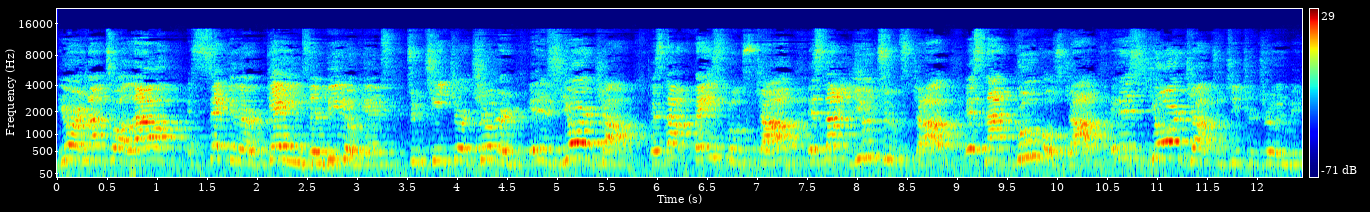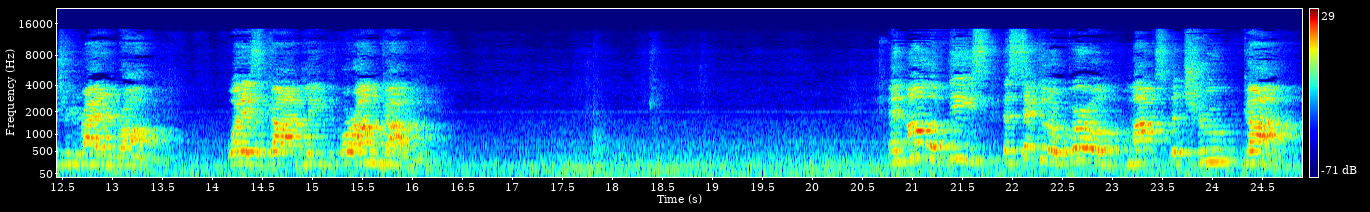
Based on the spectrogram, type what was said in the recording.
You are not to allow secular games and video games to teach your children. It is your job. It's not Facebook's job. It's not YouTube's job. It's not Google's job. It is your job to teach your children between right and wrong. What is godly or ungodly. And all of these, the secular world mocks the true God.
